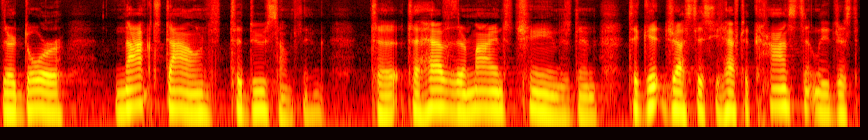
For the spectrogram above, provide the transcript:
their door knocked down to do something, to, to have their mind changed. And to get justice, you have to constantly just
